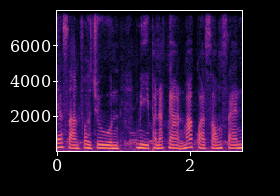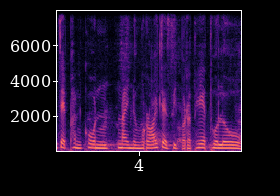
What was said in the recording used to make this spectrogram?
ยสาร Fortune มีพนักงานมากกว่า 27,000 คนใน 170 ประเทศทั่วโลก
